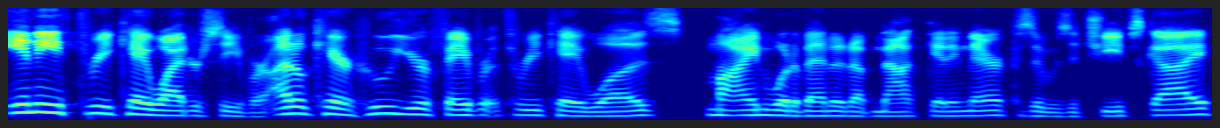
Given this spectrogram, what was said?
any 3K wide receiver, I don't care who your favorite 3K was. Mine would have ended up not getting there because it was a Chiefs guy.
